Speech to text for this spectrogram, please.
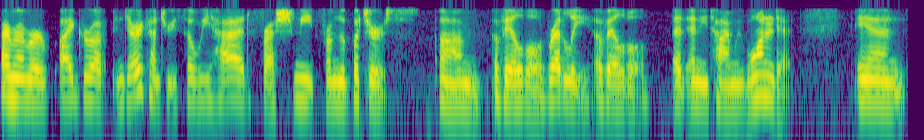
I remember I grew up in dairy country, so we had fresh meat from the butchers um, available, readily available at any time we wanted it. And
